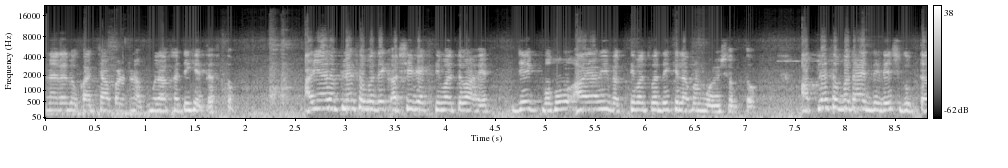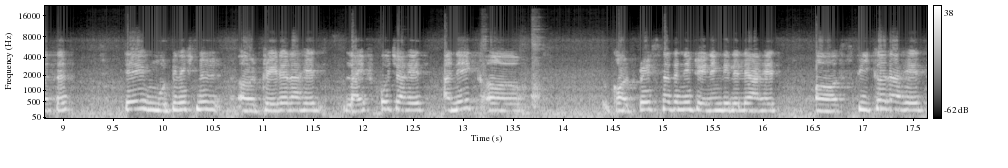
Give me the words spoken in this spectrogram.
करणाऱ्या लोकांच्या आपण मुलाखती घेत असतो. आणि आज आपल्यासोबत एक अशी व्यक्तिमत्व आहेत जे एक बहुआयामी व्यक्तिमत्व देखील आपण बोलू शकतो. आपल्यासोबत आहेत दिनेश गुप्ता सर. ते मोटिवेशनल ट्रेनर आहेत लाईफ कोच आहेत. अनेक कॉर्पोरेट्सना त्यांनी ट्रेनिंग दिलेले आहेत. स्पीकर आहेत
